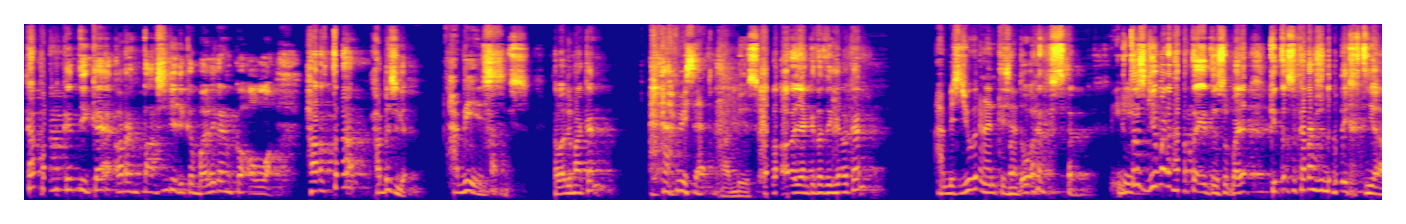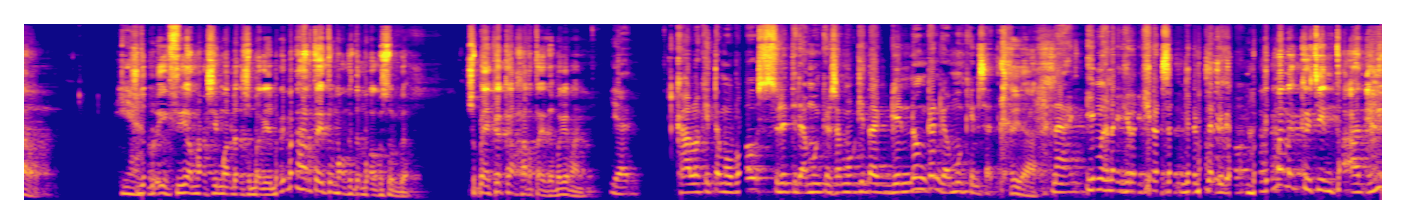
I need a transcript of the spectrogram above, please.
Kapan? Ketika orientasinya dikembalikan ke Allah. Harta habis nggak? Habis. habis. Kalau dimakan? Habis, Ustaz. habis. Kalau yang kita tinggalkan Habis juga nanti satu. Tuhan Ini- Terus gimana harta itu supaya kita sekarang sudah berikhtiar, Ya. sudah berikhtiar maksimal dan sebagainya. Bagaimana harta itu mau kita bawa ke surga? Supaya kekal harta itu bagaimana? Ya, kalau kita mau bawa sudah tidak mungkin. Ustaz. Mau kita gendong kan nggak mungkin, Ustaz. Iya. Nah, gimana kira-kira Ustaz biar bisa dibawa? Bagaimana kecintaan ini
